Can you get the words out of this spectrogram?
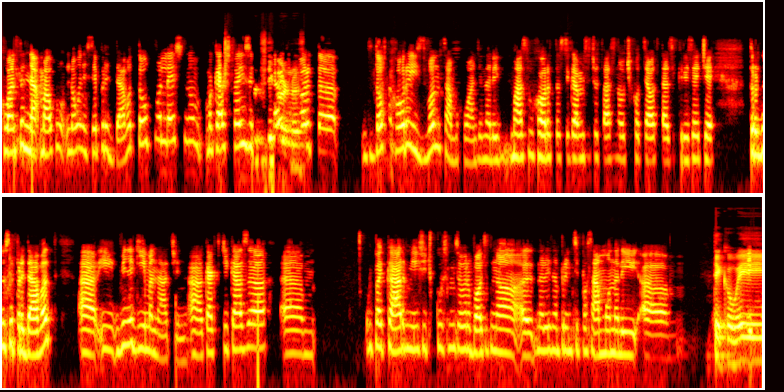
холандците малко, много не се предават толкова лесно, макар че това и за хората, доста хора извън само Холандия, нали, масово хората сега мисля, че от това се научиха от цялата тази криза, е, че трудно се предават а, и винаги има начин. А, както ти каза, а, пекарни и всичко смисъл работят на, нали, на принципа само, нали, а, takeaway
